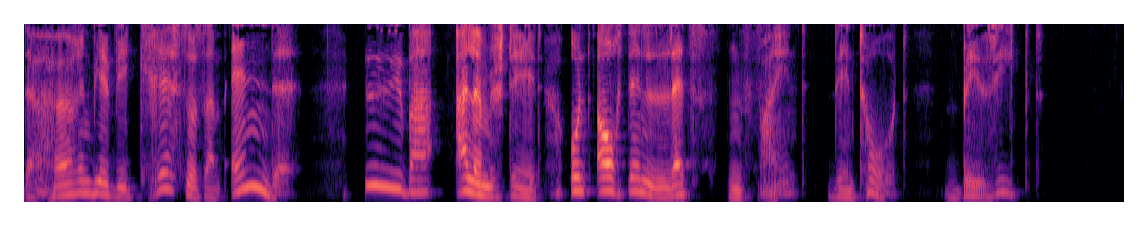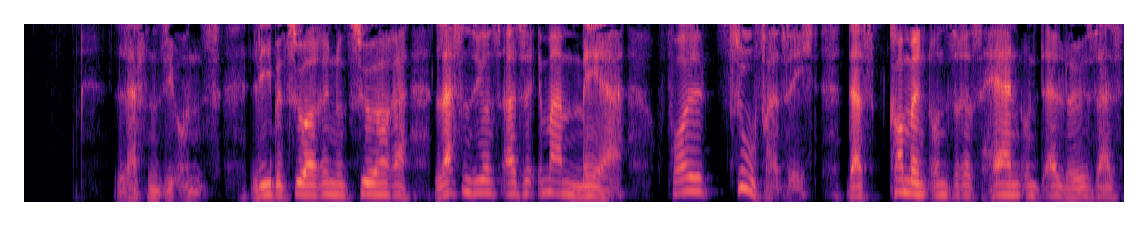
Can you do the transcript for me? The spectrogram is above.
da hören wir, wie Christus am Ende über allem steht und auch den letzten Feind, den Tod, besiegt. Lassen Sie uns, liebe Zuhörerinnen und Zuhörer, lassen Sie uns also immer mehr voll Zuversicht das Kommen unseres Herrn und Erlösers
